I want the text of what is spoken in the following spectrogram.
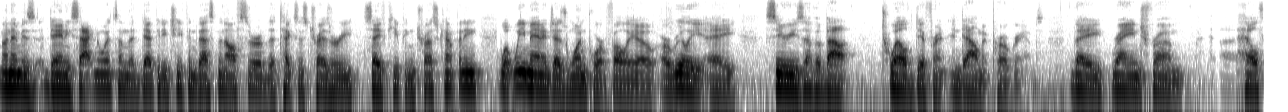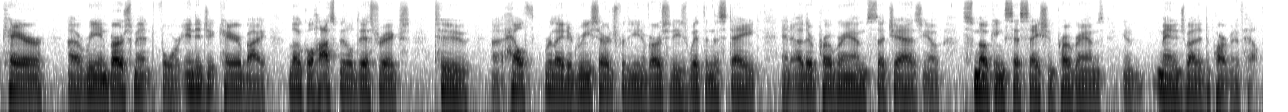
My name is Danny Sacknowitz. I'm the Deputy Chief Investment Officer of the Texas Treasury Safekeeping Trust Company. What we manage as one portfolio are really a series of about 12 different endowment programs. They range from uh, health care, uh, reimbursement for indigent care by local hospital districts to uh, health-related research for the universities within the state and other programs such as, you know, smoking cessation programs, you know, managed by the Department of Health.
